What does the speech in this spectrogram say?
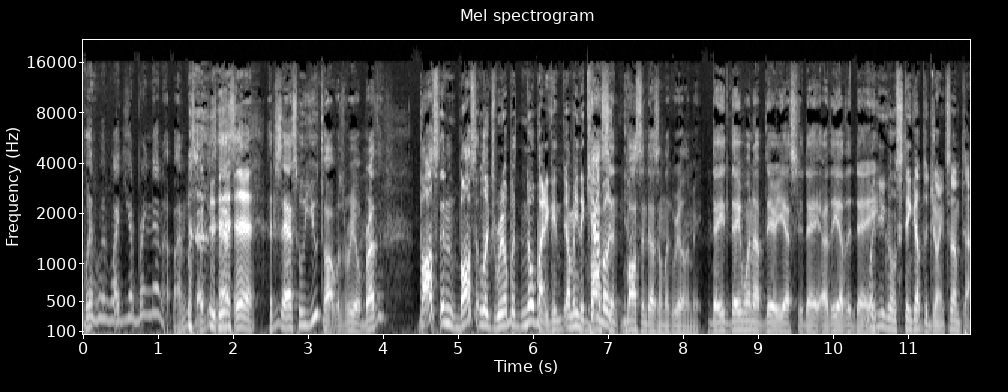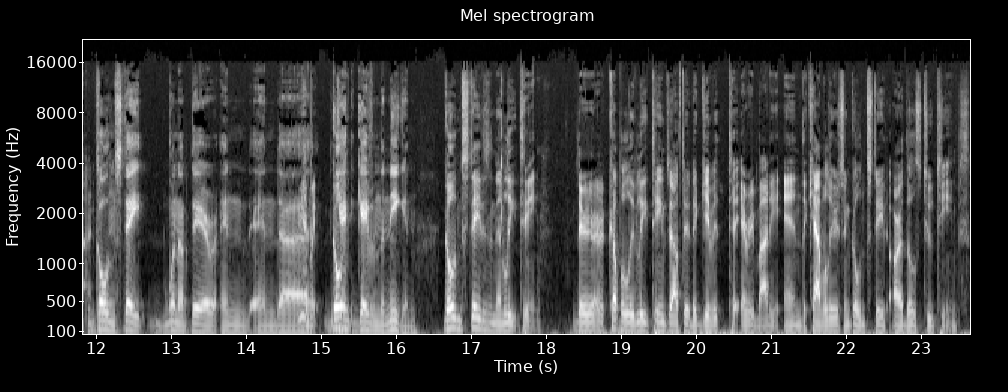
Why, why, why you got to bring that up? I just, I, just asked, I just asked who you thought was real, brother. Boston, Boston looks real, but nobody can. I mean, the Cowboys. Boston, doesn't look real to me. They they went up there yesterday or the other day. Well, you're gonna stink up the joint sometime. Golden State went up there and and uh, Yeah, but Golden- ga- gave him the Negan. Golden State is an elite team. There are a couple elite teams out there that give it to everybody, and the Cavaliers and Golden State are those two teams.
